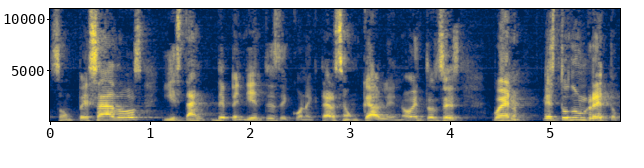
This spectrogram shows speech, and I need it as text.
son pesados y están dependientes de conectarse a un cable, ¿no? Entonces, bueno, es todo un reto.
